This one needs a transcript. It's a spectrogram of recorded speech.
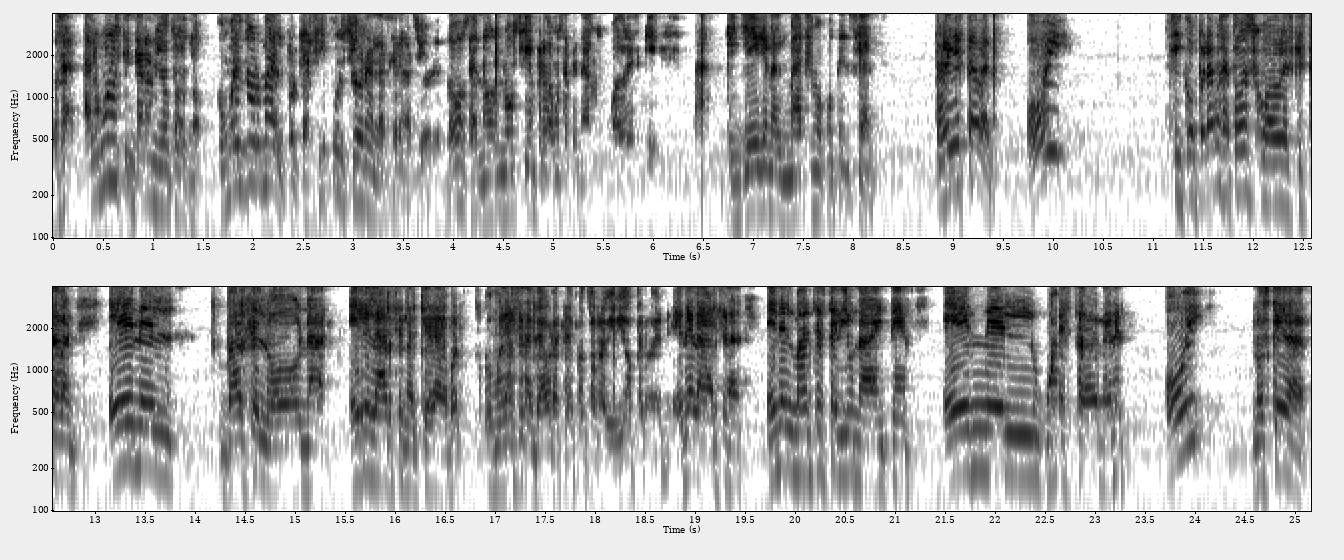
O sea, algunos pintaron y otros no. Como es normal, porque así funcionan las generaciones, ¿no? O sea, no, siempre vamos a tener a los jugadores que, ah, que lleguen al máximo potencial. Pero ahí estaban. Hoy, si comparamos a todos los jugadores que estaban en el Barcelona, en el Arsenal, que era, bueno, pues como el Arsenal de ahora que de pronto revivió, pero en, en el Arsenal, en el Manchester United, en el West Ham, en el... hoy nos quedan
